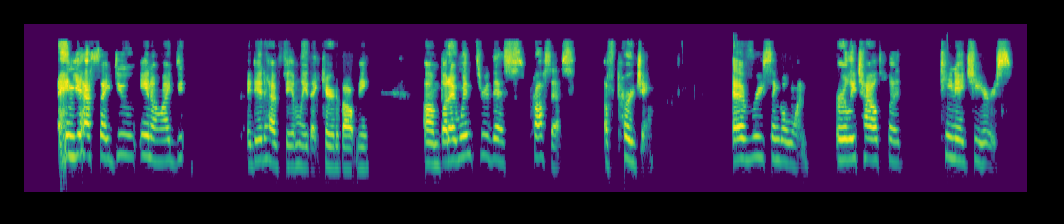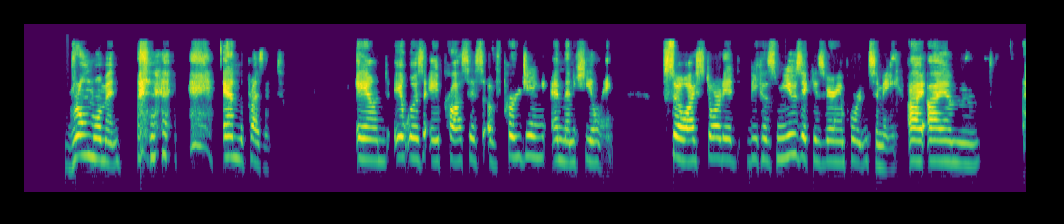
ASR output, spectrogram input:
And yes, I do, you know, I did I did have family that cared about me. Um, but I went through this process of purging every single one early childhood, teenage years, grown woman, and the present. And it was a process of purging and then healing so i started because music is very important to me. I i am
